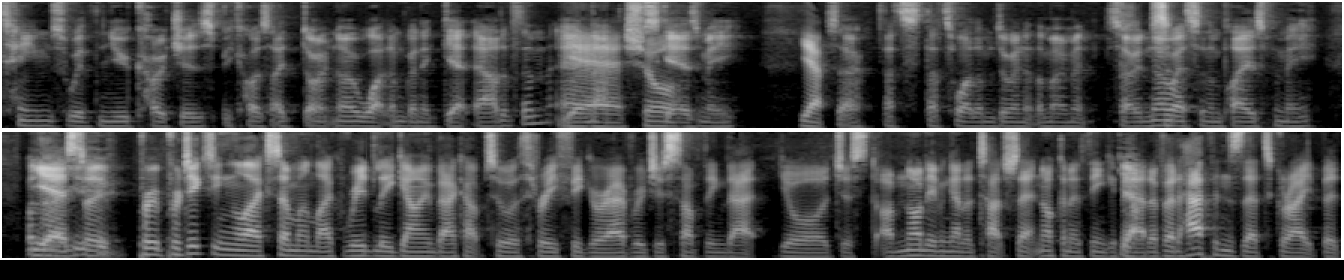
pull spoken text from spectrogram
teams with new coaches because I don't know what I'm going to get out of them, and Yeah, that sure. scares me. Yeah. So that's that's what I'm doing at the moment. So no Essendon players for me. Yeah, so pre- predicting like someone like Ridley going back up to a three figure average is something that you're just, I'm not even going to touch that, not going to think about Yeah. it. If it happens, that's great, but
